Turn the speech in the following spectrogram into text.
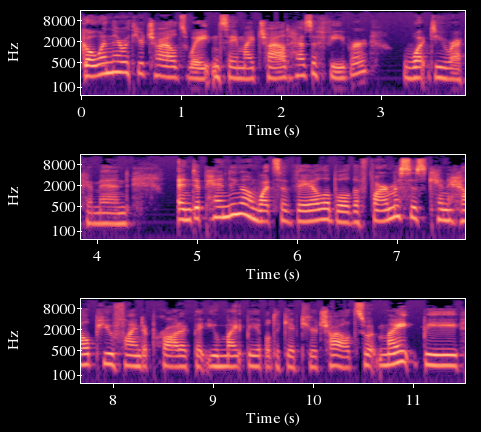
Go in there with your child's weight and say, My child has a fever. What do you recommend? And depending on what's available, the pharmacist can help you find a product that you might be able to give to your child. So it might be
